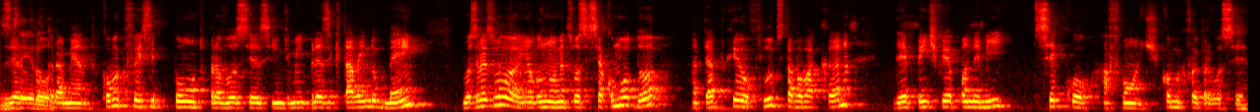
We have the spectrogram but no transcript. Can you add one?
Zero, Zero faturamento. Como que foi esse ponto para você, assim, de uma empresa que estava indo bem? Você mesmo falou, em alguns momentos você se acomodou, até porque o fluxo estava bacana, de repente veio a pandemia secou a fonte? Como que foi para você?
